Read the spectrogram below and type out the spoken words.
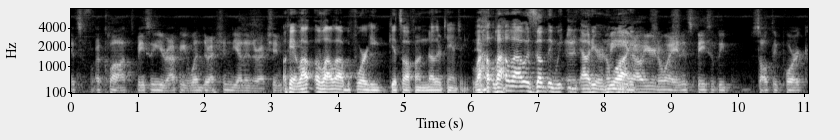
It's a cloth. Basically, you're wrapping it one direction, the other direction. okay, a lao before he gets off on another tangent. Lao is something we eat out here in we Hawaii. eat out here in Hawaii, and it's basically salted pork,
